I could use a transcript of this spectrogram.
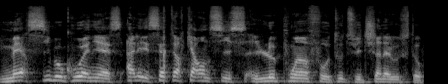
Merci beaucoup Agnès. Allez, 7h46, le point info tout de suite, Chanel Housteau.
